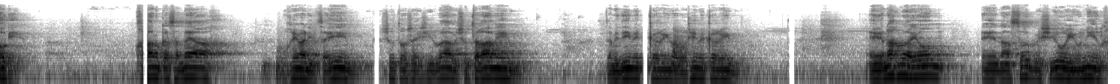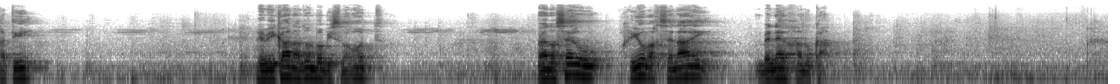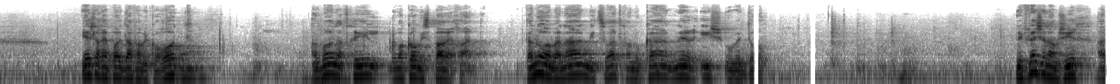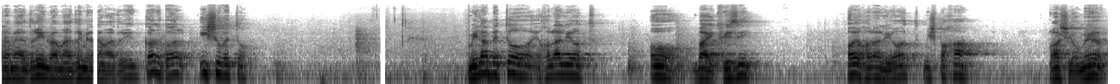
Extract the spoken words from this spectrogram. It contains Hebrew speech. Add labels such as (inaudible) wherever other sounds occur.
אוקיי. חנוכה שמח, ברוכים הנמצאים, ברשות ראש הישיבה, ברשות הרמים, תלמידים יקרים, אברכים יקרים. אה, אנחנו היום אה, נעסוק בשיעור עיוני הלכתי, ובעיקר נדון בו בסברות, והנושא הוא חיוב אכסנאי בנר חנוכה. יש לכם פה את דף המקורות, אז בואו נתחיל במקום מספר אחד. תנו רבנן מצוות חנוכה נר איש וביתו. לפני שנמשיך על המהדרין והמהדרין מן המהדרין, קודם כל, איש וביתו. המילה ביתו יכולה להיות או בית פיזי, או יכולה להיות משפחה. רש"י אומר,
